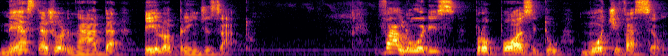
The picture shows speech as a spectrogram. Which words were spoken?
nesta jornada pelo aprendizado valores, propósito, motivação.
